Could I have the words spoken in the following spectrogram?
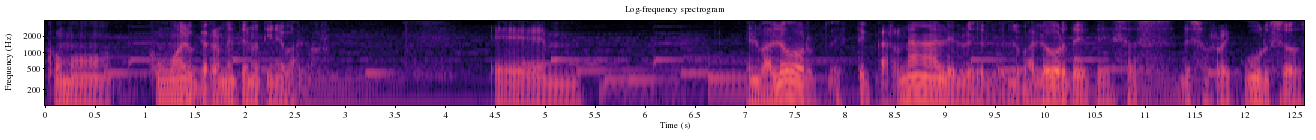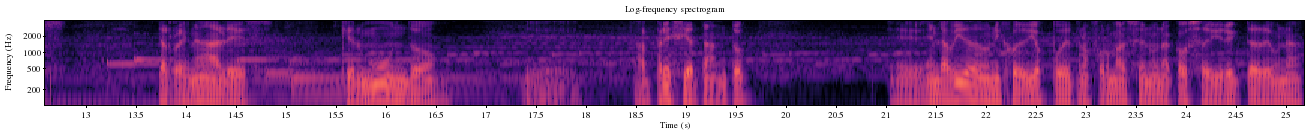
como, como algo que realmente no tiene valor. Em, el valor este, carnal, el, valor de, esos, de esos recursos terrenales que el mundo eh, aprecia tanto, eh, en la vida de un hijo de Dios puede transformarse en una causa directa de una,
